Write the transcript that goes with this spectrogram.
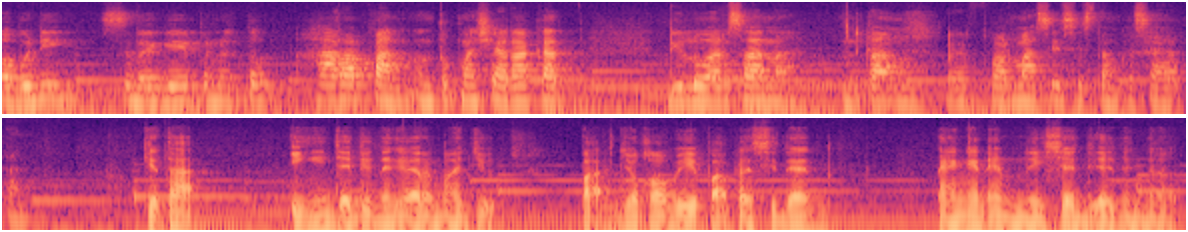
Pak Budi sebagai penutup harapan untuk masyarakat di luar sana tentang reformasi sistem kesehatan? Kita ingin jadi negara maju. Pak Jokowi, Pak Presiden pengen Indonesia jadi neg-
